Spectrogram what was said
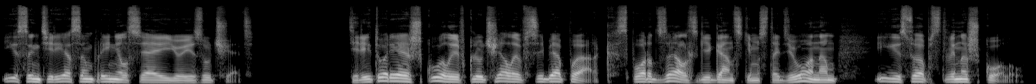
и с интересом принялся ее изучать. Территория школы включала в себя парк, спортзал с гигантским стадионом и, собственно, школу.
